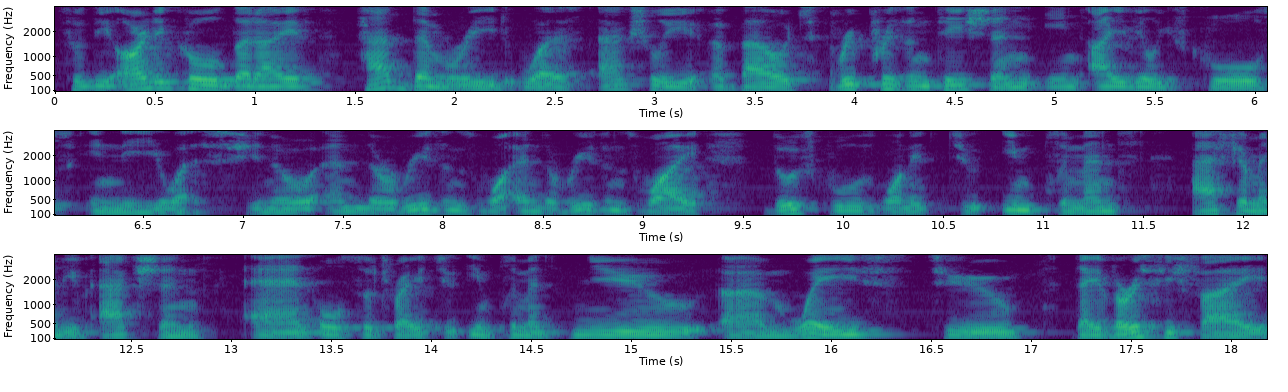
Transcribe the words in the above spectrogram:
So, the article that I had them read was actually about representation in Ivy League schools in the US, you know, and the reasons why and the reasons why those schools wanted to implement affirmative action and also try to implement new um, ways to diversify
